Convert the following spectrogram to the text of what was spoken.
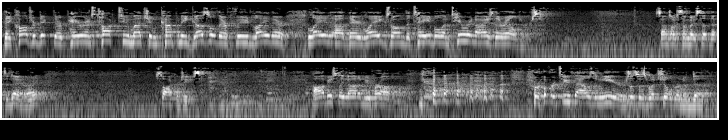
They contradict their parents, talk too much in company, guzzle their food, lay their, lay, uh, their legs on the table, and tyrannize their elders. Sounds like somebody said that today, right? Socrates. Obviously, not a new problem. For over 2,000 years, this is what children have done.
